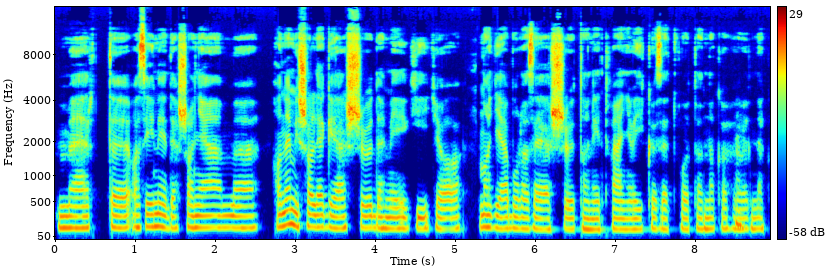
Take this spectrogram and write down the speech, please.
mert az én édesanyám, ha nem is a legelső, de még így a nagyjából az első tanítványai között volt annak a hölgynek,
